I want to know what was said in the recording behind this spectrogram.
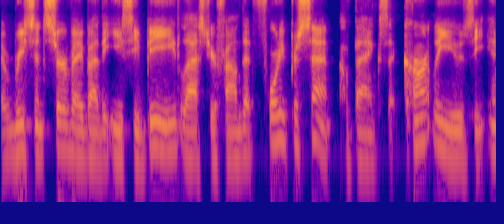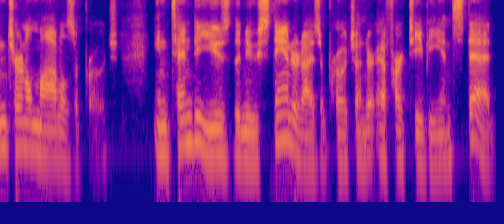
A recent survey by the ECB last year found that 40% of banks that currently use the internal models approach intend to use the new standardized approach under FRTB instead,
